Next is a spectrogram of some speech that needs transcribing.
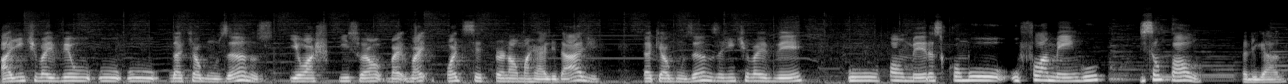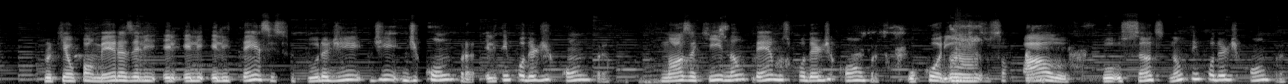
a gente vai ver o, o, o daqui a alguns anos, e eu acho que isso é, vai, vai, pode se tornar uma realidade. Daqui a alguns anos, a gente vai ver o Palmeiras como o Flamengo de São Paulo, tá ligado? Porque o Palmeiras, ele, ele, ele, ele tem essa estrutura de, de, de compra, ele tem poder de compra. Nós aqui não temos poder de compra. O Corinthians, o São Paulo, o, o Santos não tem poder de compra.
